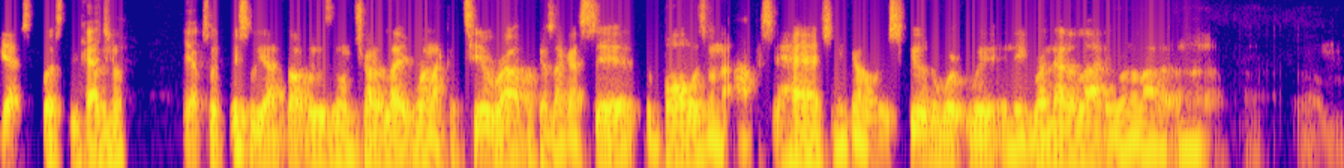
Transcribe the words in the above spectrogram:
Yes, plus three. Gotcha. Yep. So initially, I thought they was going to try to like run like a teal route because, like I said, the ball was on the opposite hash and they got all this field to work with, and they run that a lot. They run a lot of uh, um,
